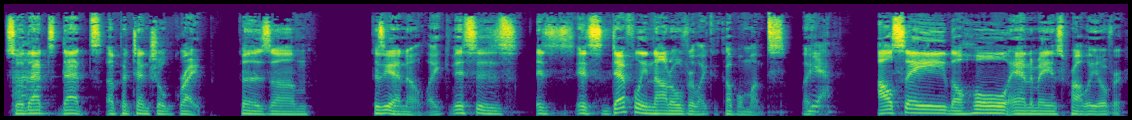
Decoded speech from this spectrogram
so Ah. that's that's a potential gripe because um because yeah no like this is it's it's definitely not over like a couple months like yeah. I'll say the whole anime is probably over.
